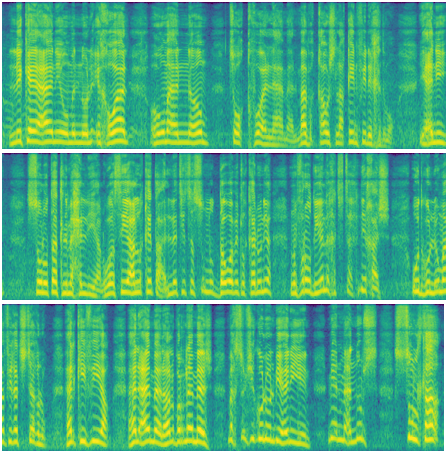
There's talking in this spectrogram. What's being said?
اللي كيعانيوا منه الإخوان هما أنهم توقفوا على العمل ما بقاوش لاقين فين يخدموا. يعني السلطات المحلية الوصيه على القطاع التي تسن الضوابط القانونية المفروض هي اللي غتفتح النقاش وتقول لهم في غتشتغلوا هل كيفيه هل عمل هل برنامج ما خصهمش يقولوا المهنيين. لأن ما عندهمش السلطة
